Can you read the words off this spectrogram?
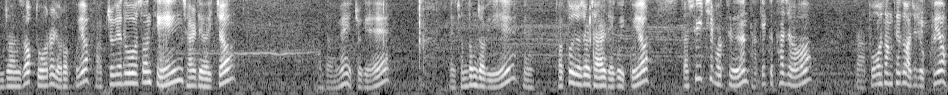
운전석 도어를 열었고요. 앞쪽에도 썬팅 잘 되어 있죠. 그 다음에 이쪽에 네, 전동 접이 네, 각도 조절 잘 되고 있고요. 자, 스위치 버튼 다 깨끗하죠. 자, 도어 상태도 아주 좋고요.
